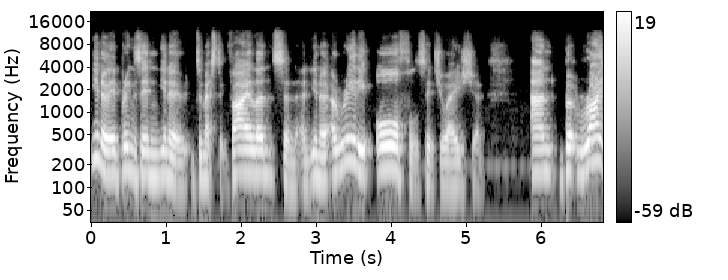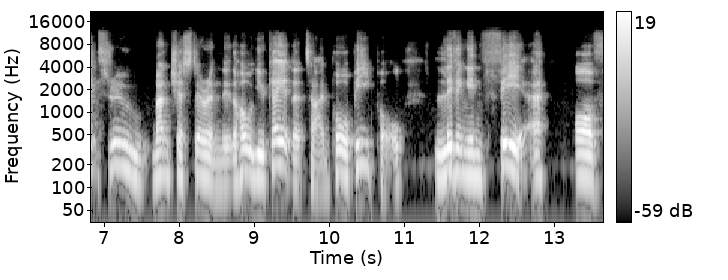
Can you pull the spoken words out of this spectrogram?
you know, it brings in, you know, domestic violence and, and you know, a really awful situation. And, but right through Manchester and the, the whole UK at that time, poor people living in fear of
